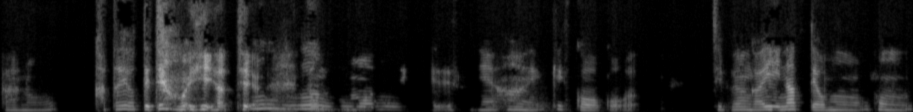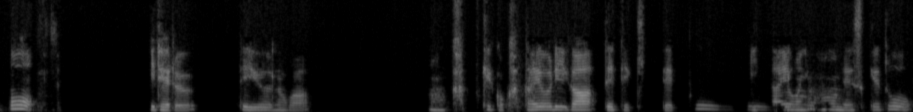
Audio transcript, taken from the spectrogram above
あの、偏っててもいいやって思ってですね、はい。結構こう、自分がいいなって思う本を入れるっていうのが、うんか結構偏りが出てきてうん。いたように思うんですけど、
